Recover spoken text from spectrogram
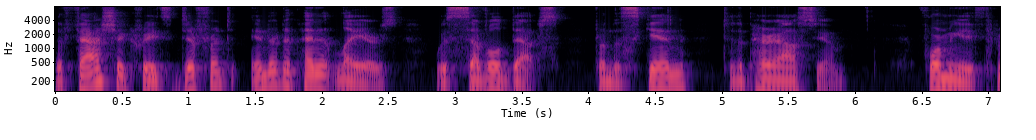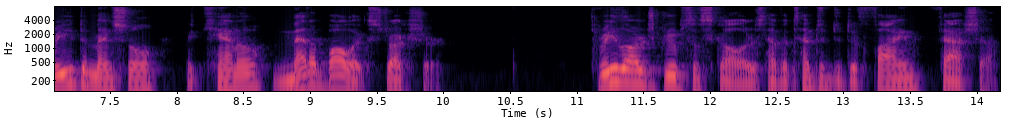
The fascia creates different interdependent layers with several depths, from the skin to the periosteum, forming a three dimensional mechano-metabolic structure. Three large groups of scholars have attempted to define fascia.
